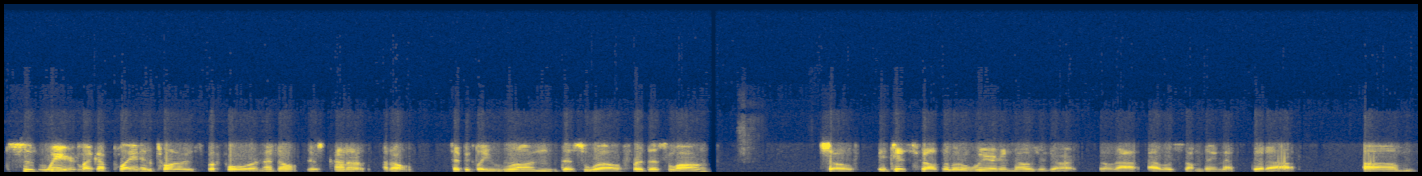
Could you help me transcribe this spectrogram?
this is weird. Like I played in tournaments before, and I don't just kind of I don't typically run this well for this long. So it just felt a little weird in those regards. So that that was something that stood out. Um,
